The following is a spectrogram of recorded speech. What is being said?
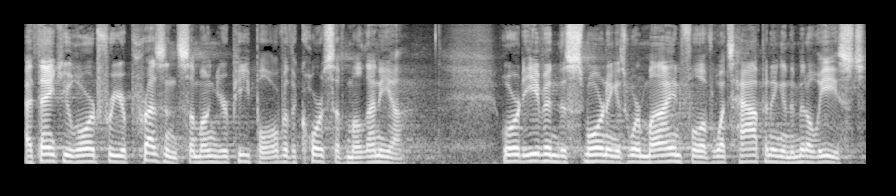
I thank you, Lord, for your presence among your people over the course of millennia. Lord, even this morning, as we're mindful of what's happening in the Middle East,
